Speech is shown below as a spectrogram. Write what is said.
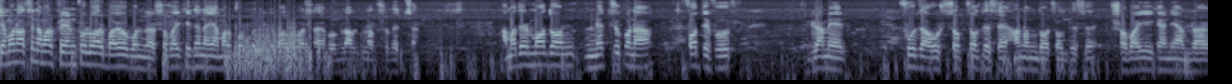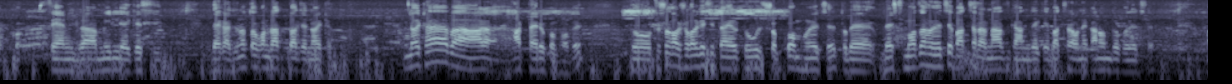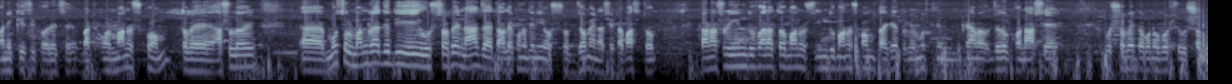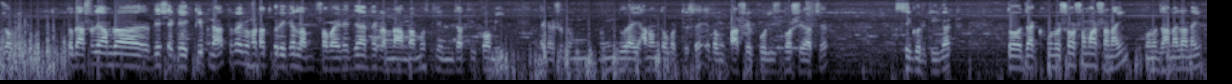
কেমন আছেন আমার ফ্রেন্ড ফলোয়ার বায়ু বোনরা? সবাইকে জানাই আমার পক্ষ থেকে ভালোবাসা এবং লাল গোলাপ শুভেচ্ছা। আমাদের মদন নেত্রকোনা, ফতেপুর গ্রামের পূজা উৎসব চলতেছে, আনন্দ চলতেছে। সবাই এখানে আমরা ফ্রেন্ডরা মিলে গেছি দেখার জন্য। তখন রাত বাজে নয়টা। নয়টা বা আটটা এরকম হবে। তো একটু সকাল সকাল গেছি, তাই একটু উৎসব কম হয়েছে। তবে বেশ মজা হয়েছে। বাচ্চারা নাচ, গান দেখে বাচ্চারা অনেক আনন্দ করেছে। অনেক কিছু করেছে বাট মানুষ কম। তবে আসলে মুসলমানরা যদি এই উৎসবে না যায়, তাহলে কোনোদিন এই উৎসব জমে না, সেটা বাস্তব। কারণ আসলে হিন্দু পাড়া তো মানুষ, হিন্দু মানুষ কম থাকে, তবে মুসলিম গ্রামে যতক্ষণ আসে, উৎসবে তখন অবশ্যই উৎসব জমে। তবে আসলে আমরা বেশ একটা অ্যাক্টিভ না, তবে আমি হঠাৎ করে গেলাম, সবাই যা দেখলাম, না, আমরা মুসলিম জাতি কমই। এখানে শুধু হিন্দুরাই আনন্দ করতেছে, এবং পাশে পুলিশ বসে আছে সিকিউরিটি গার্ড তো যাক কোনো সমস্যা নাই কোনো ঝামেলা নাই।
